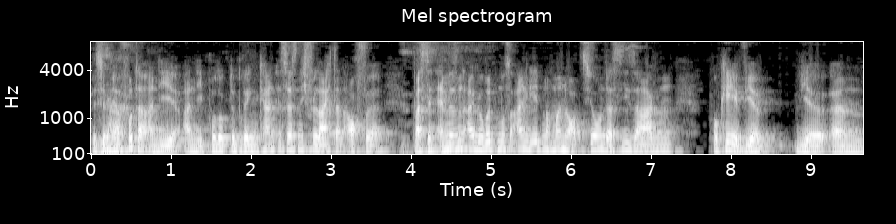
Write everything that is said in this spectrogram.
bisschen ja. mehr Futter an die, an die Produkte bringen kann. Ist das nicht vielleicht dann auch für, was den Amazon-Algorithmus angeht, nochmal eine Option, dass Sie sagen, okay, wir, wir, ähm,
